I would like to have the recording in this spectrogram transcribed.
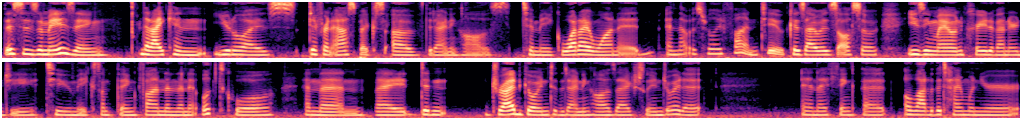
this is amazing that I can utilize different aspects of the dining halls to make what I wanted. And that was really fun too, because I was also using my own creative energy to make something fun and then it looked cool. And then I didn't dread going to the dining hall as I actually enjoyed it. And I think that a lot of the time when you're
